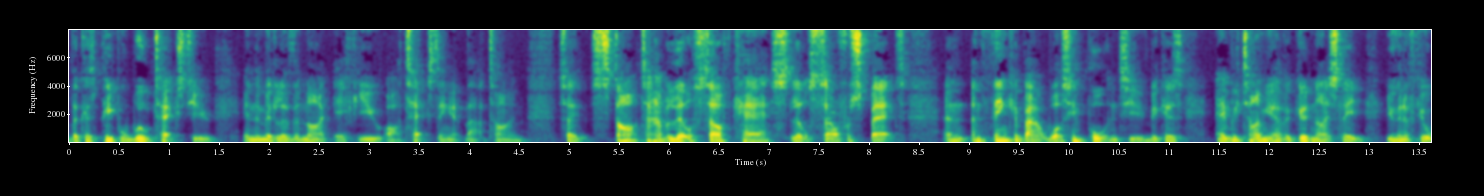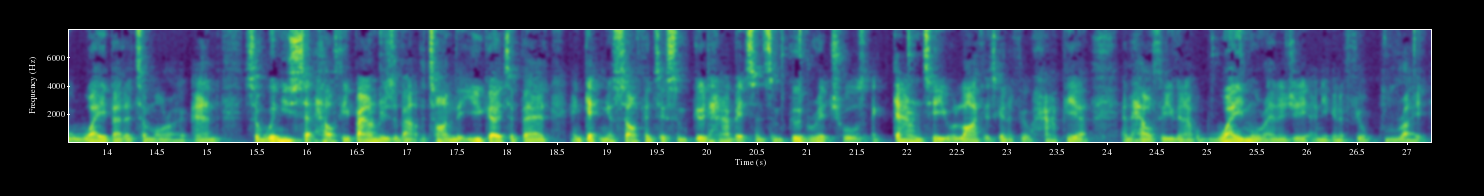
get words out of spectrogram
because people will text you in the middle of the night if you are texting at that time. So start to have a little self care, little self respect, and, and think about what's important to you because every time you have a good night's sleep, you're going to feel way better tomorrow. And so when you set healthy boundaries about the time that you go to bed and getting yourself into some good habits and some good rituals, I guarantee your life is going to feel happier and healthier. You're going to have way more energy and you're going to feel great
